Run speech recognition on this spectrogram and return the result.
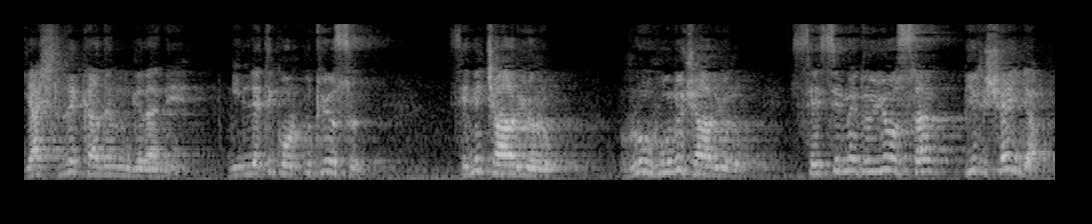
yaşlı kadın Granny, milleti korkutuyorsun. Seni çağırıyorum. Ruhunu çağırıyorum. Sesimi duyuyorsan bir şey yap.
